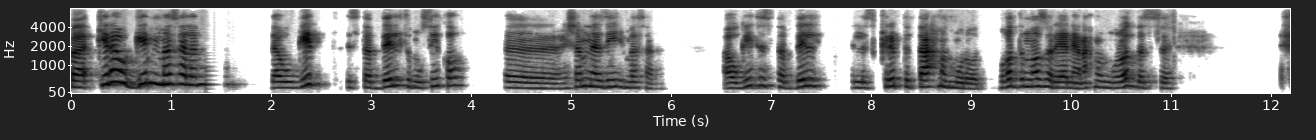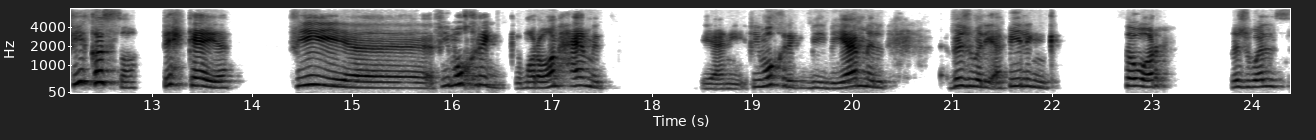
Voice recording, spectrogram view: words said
فكيرة والجن مثلًا لو جيت استبدلت موسيقى آآ هشام نزيه مثلًا، أو جيت استبدلت الscript بتاع أحمد مراد، بغض النظر يعني عن أحمد مراد بس في قصة، في حكاية، في في مُخرِج مروان حامد، يعني في مُخرِج بي بيعمل visually appealing صور visuals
